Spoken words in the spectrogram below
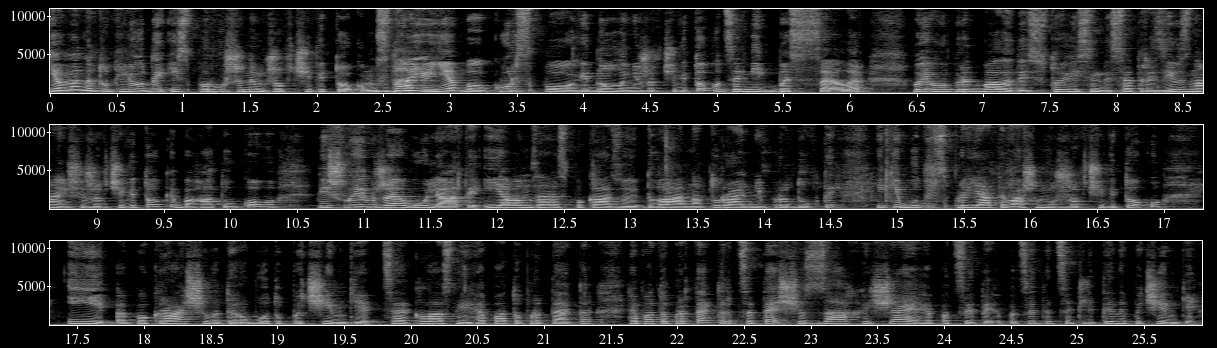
Є в мене тут люди із порушеним жовчовітоком. Знаю, є, бо курс по відновленню жовчовітоку це мій бестселер. Ви його придбали десь 180 разів. Знаю, що жовчовітоки багато у кого пішли вже гуляти. І я вам зараз показую два натуральні продукти, які будуть сприяти вашому жовчовітоку і е, покращувати роботу печінки. Це класний гепатопротектор. Гепатопротектор це те, що захищає гепацити. Гепацити це клітини печінки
